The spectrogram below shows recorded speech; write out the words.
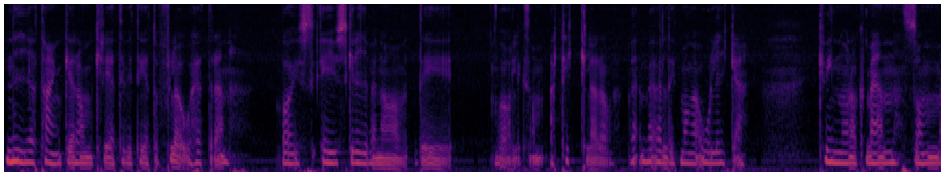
Nya tankar om kreativitet och flow hette den. Var ju, är ju skriven av, det var liksom artiklar av väldigt många olika kvinnor och män som,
